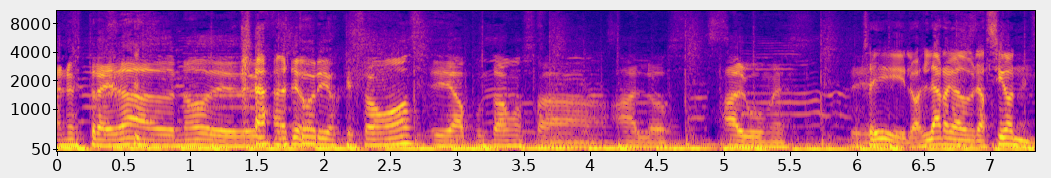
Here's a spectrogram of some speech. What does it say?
A nuestra edad, ¿no? De, de Claro. historios que somos, eh, apuntamos a, a los álbumes. De, Sí, los larga duración,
